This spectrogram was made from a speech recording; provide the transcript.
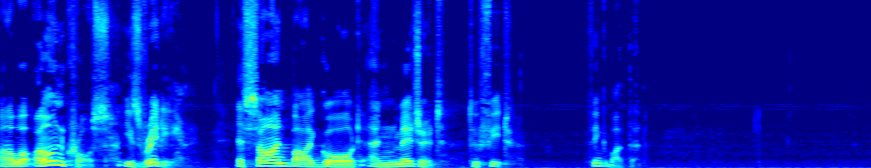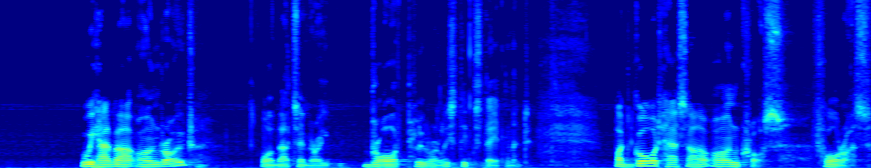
Our own cross is ready, assigned by God and measured to fit. Think about that. We have our own road. Well, that's a very broad, pluralistic statement. But God has our own cross for us,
